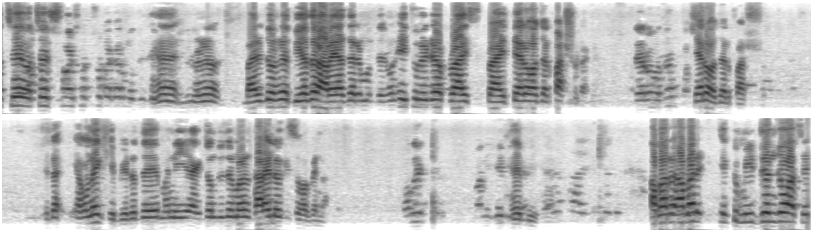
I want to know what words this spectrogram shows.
হচ্ছে হচ্ছে ছয় সাতশো টাকার মধ্যে হ্যাঁ যেমন এই প্রাইস প্রায় টাকা। এটা অনেক হেভি এটাতে মানে একজন দুজন মানুষ দাঁড়াইলেও কিছু হবে না। অনেক মানে হেভি হেভি আবার আবার একটু মিড রেঞ্জও আছে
